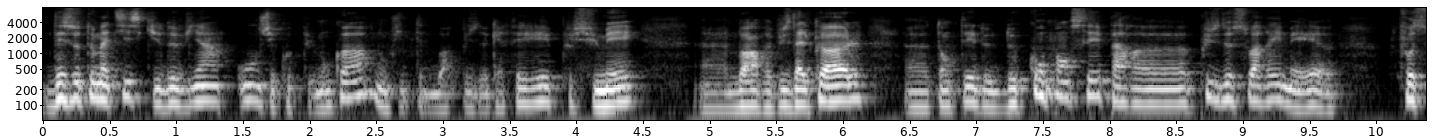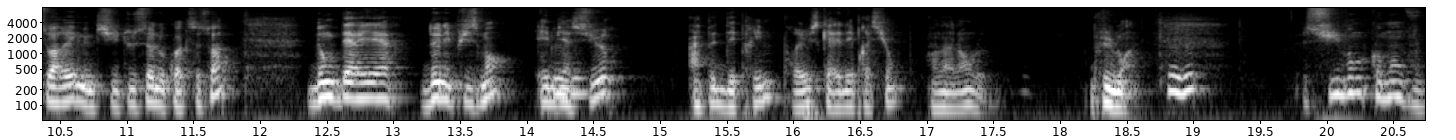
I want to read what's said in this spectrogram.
des automatismes qui devient où j'écoute plus mon corps, donc je vais peut-être boire plus de café, plus fumer, boire un peu plus d'alcool, tenter de, compenser par plus de soirées, mais fausse soirée, même si je suis tout seul ou quoi que ce soit. Donc derrière, de l'épuisement, et bien mhm. sûr, un peu de déprime pour aller jusqu'à la dépression en allant le plus loin. Mhm. Suivant comment vous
